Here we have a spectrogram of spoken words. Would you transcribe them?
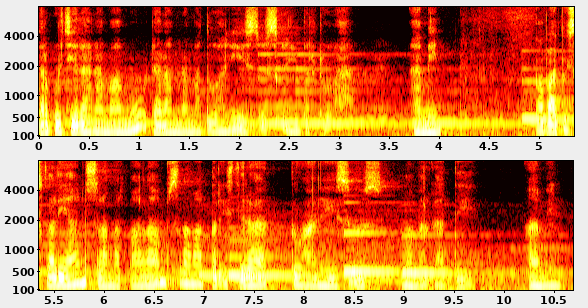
Terpujilah namamu dalam nama Tuhan Yesus kami berdoa. Amin. Bapak Ibu sekalian, selamat malam, selamat beristirahat. Tuhan Yesus memberkati. Amin.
